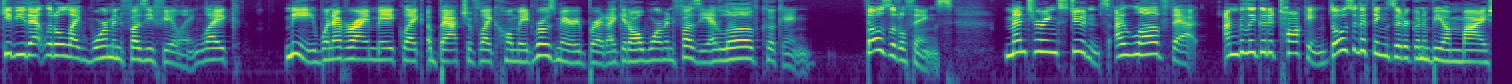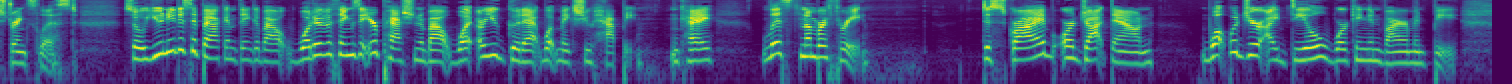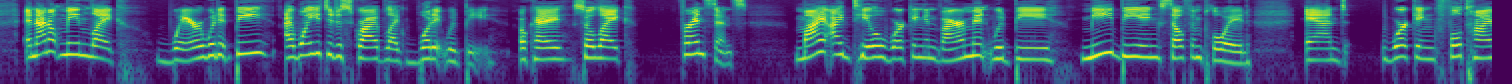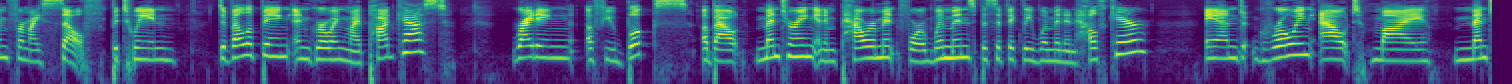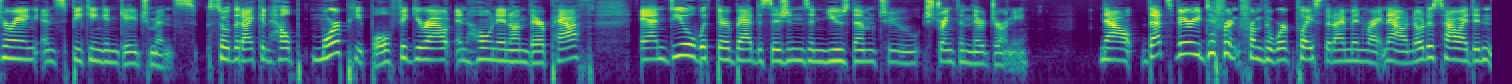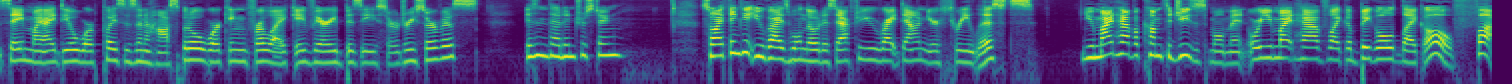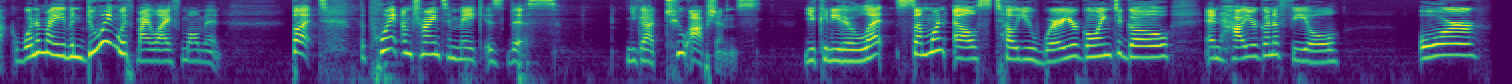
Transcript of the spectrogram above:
give you that little like warm and fuzzy feeling? Like me, whenever I make like a batch of like homemade rosemary bread, I get all warm and fuzzy. I love cooking. Those little things. Mentoring students, I love that. I'm really good at talking. Those are the things that are going to be on my strengths list. So you need to sit back and think about what are the things that you're passionate about? What are you good at? What makes you happy? Okay. List number three describe or jot down what would your ideal working environment be? And I don't mean like where would it be? I want you to describe like what it would be. Okay. So, like, for instance, my ideal working environment would be me being self employed and working full time for myself between developing and growing my podcast, writing a few books about mentoring and empowerment for women, specifically women in healthcare, and growing out my mentoring and speaking engagements so that I can help more people figure out and hone in on their path and deal with their bad decisions and use them to strengthen their journey. Now, that's very different from the workplace that I'm in right now. Notice how I didn't say my ideal workplace is in a hospital working for like a very busy surgery service. Isn't that interesting? So I think that you guys will notice after you write down your three lists, you might have a come to Jesus moment, or you might have like a big old, like, oh, fuck, what am I even doing with my life moment? But the point I'm trying to make is this you got two options. You can either let someone else tell you where you're going to go and how you're going to feel, or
